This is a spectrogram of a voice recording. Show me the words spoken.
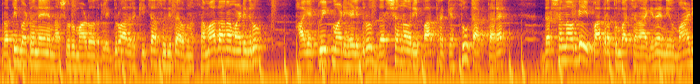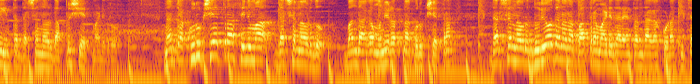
ಪ್ರತಿಭಟನೆಯನ್ನು ಶುರು ಮಾಡೋದ್ರಲ್ಲಿದ್ದರು ಆದರೆ ಕಿಚ್ಚ ಸುದೀಪ್ ಅವ್ರನ್ನ ಸಮಾಧಾನ ಮಾಡಿದರು. ಹಾಗೆ ಟ್ವೀಟ್ ಮಾಡಿ ಹೇಳಿದರು, ದರ್ಶನ್ ಅವ್ರು ಈ ಪಾತ್ರಕ್ಕೆ ಸೂಟ್ ಆಗ್ತಾರೆ. ದರ್ಶನ್ ಅವ್ರಿಗೆ ಈ ಪಾತ್ರ ತುಂಬ ಚೆನ್ನಾಗಿದೆ. ನೀವು ಮಾಡಿ ಅಂತ ದರ್ಶನ್ ಅವ್ರಿಗೆ ಅಪ್ರಿಷಿಯೇಟ್ ಮಾಡಿದರು. ನಂತರ ಕುರುಕ್ಷೇತ್ರ ಸಿನಿಮಾ ದರ್ಶನ್ ಅವ್ರದ್ದು ಬಂದಾಗ ಮುನಿರತ್ನ ಕುರುಕ್ಷೇತ್ರ. ದರ್ಶನ್ ಅವರು ದುರ್ಯೋಧನನ ಪಾತ್ರ ಮಾಡಿದ್ದಾರೆ ಅಂತಂದಾಗ ಕೂಡ ಕಿಚ್ಚ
